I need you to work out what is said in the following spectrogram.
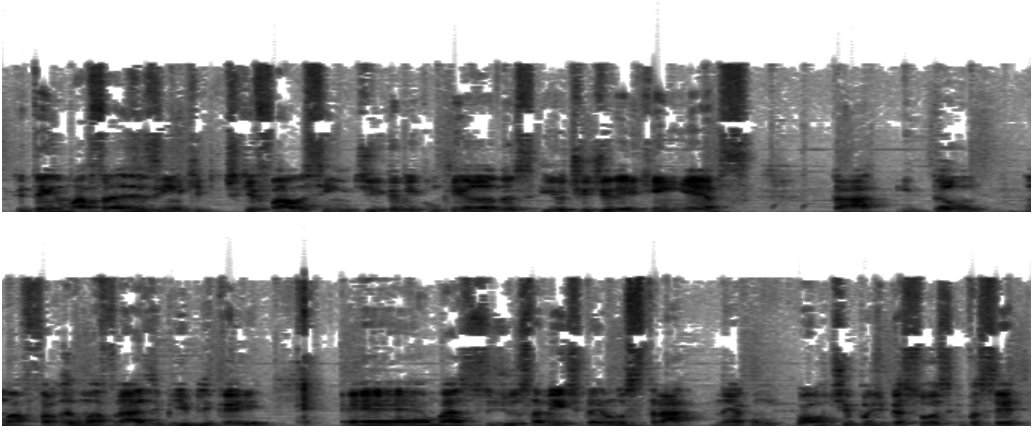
Porque tem uma frasezinha que, que fala assim: diga-me com quem andas e eu te direi quem és, tá? Então, uma, uma frase bíblica aí é, mas justamente para ilustrar né, com qual tipo de pessoas que você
